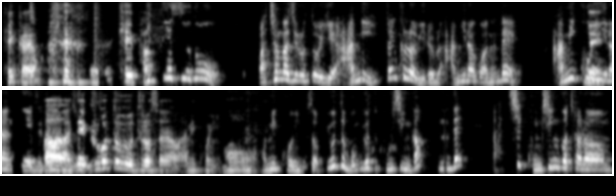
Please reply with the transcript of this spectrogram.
될까요? 네. K-팝. BTS도 마찬가지로 또 이게 아미 팬클럽 이름을 아미라고 하는데 아미 코인이라는 게 이제 아, 나와가지고 네, 그것도 들었어요. 아미코인. 어, 아미코인. 그래서 이것도 뭐 이것도 공식인가? 했는데 마치 공식인 것처럼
